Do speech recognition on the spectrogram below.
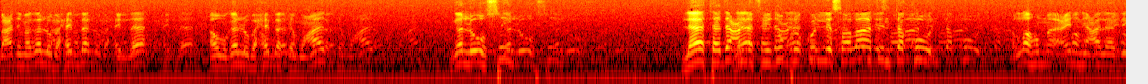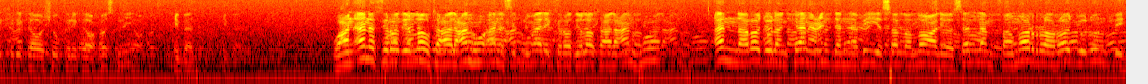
بعد ما قال له بحبك الله أو قال له بحبك يا معاذ قال له أوصيك. لا تدعنا في دبر كل صلاة تقول اللهم أعني على ذكرك وشكرك وحسن عبادتك. وعن أنس رضي الله تعالى عنه أنس بن مالك رضي الله تعالى عنه أن رجلا كان عند النبي صلى الله عليه وسلم فمر رجل به.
